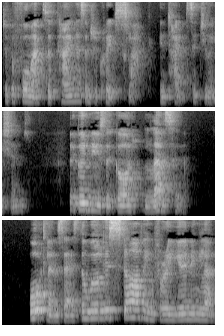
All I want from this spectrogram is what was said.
to perform acts of kindness, and to create slack in tight situations. The good news that God loves her. Ortlund says the world is starving for a yearning love,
